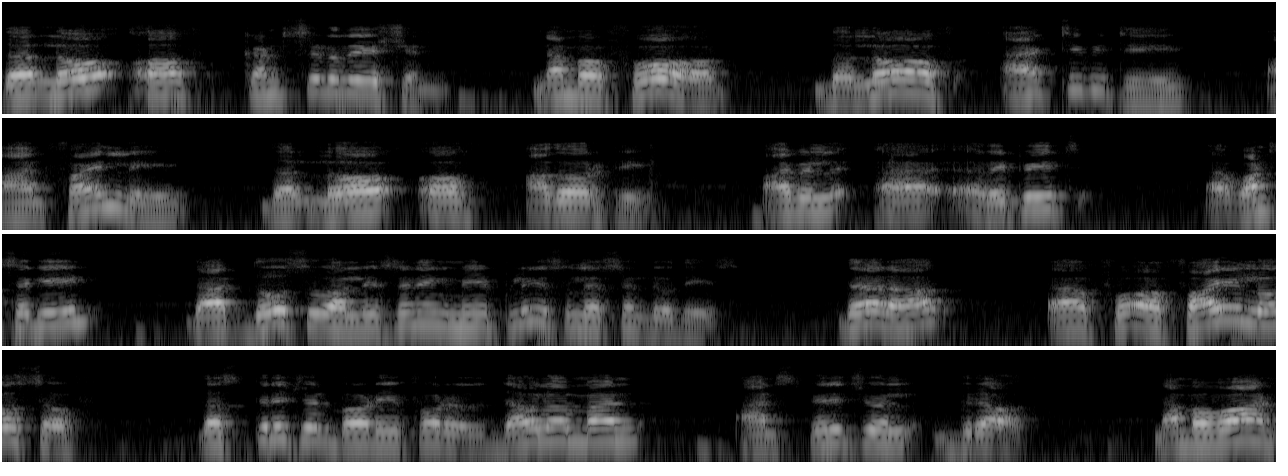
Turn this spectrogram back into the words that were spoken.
the law of consideration. Number four, the law of activity. And finally, the law of authority. I will uh, repeat uh, once again that those who are listening me, please listen to this. There are uh, four, five laws of the spiritual body for development and spiritual growth. Number one,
